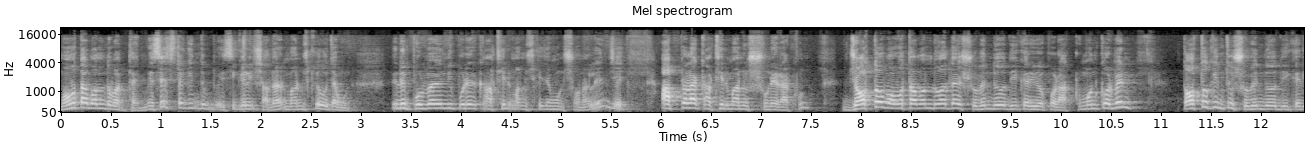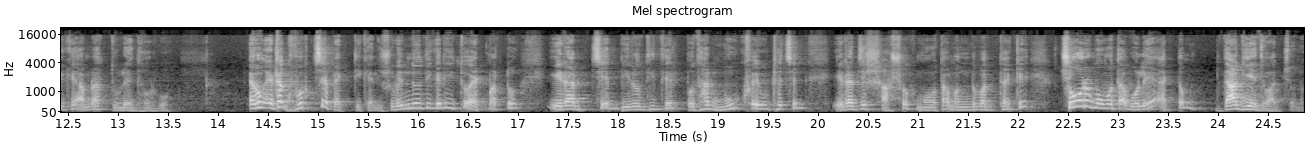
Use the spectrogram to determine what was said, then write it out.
মমতা বন্দ্যোপাধ্যায়, মেসেজটা কিন্তু বেসিক্যালি সাধারণ মানুষকেও যেমন, তিনি পূর্ব মেদিনীপুরের কাঁথির মানুষকে যেমন শোনালেন যে, আপনারা কাঁথির মানুষ শুনে রাখুন। যত মমতা বন্দ্যোপাধ্যায় শুভেন্দু অধিকারীর ওপর আক্রমণ করবেন, তত কিন্তু শুভেন্দু অধিকারীকে আমরা তুলে ধরবো। এবং এটা ঘটছে প্র্যাকটিক্যালি। শুভেন্দু অধিকারী তো একমাত্র এ রাজ্যের বিরোধীদের প্রধান মুখ হয়ে উঠেছেন, এ রাজ্যের শাসক মমতা বন্দ্যোপাধ্যায়কে চোর মমতা বলে একদম দাগিয়ে দেওয়ার জন্য।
